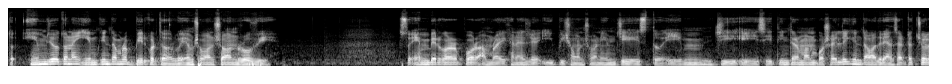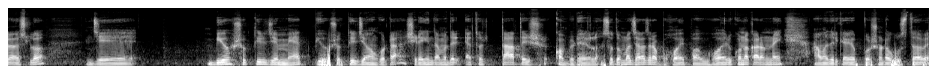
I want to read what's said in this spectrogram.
তো এম যেহেতু নাই এম কিন্তু আমরা বের করতে পারব এম সমান সমান রবি সো এম বের করার পর আমরা এখানে যে ইপি সমান সমান এম জি এইচ তো এম জি এইচ এই তিনটার মান বসাইলেই কিন্তু আমাদের অ্যান্সারটা চলে আসলো যে বিভব শক্তির যে ম্যাথ বিভব শক্তির যে অঙ্কটা, সেটা কিন্তু আমাদের এত তাড়াতাড়ি কমপ্লিট হয়ে গেলো। সো তোমরা যারা যারা ভয় পাও, ভয়ের কোনো কারণ নেই, আমাদেরকে আগে প্রশ্নটা বুঝতে হবে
